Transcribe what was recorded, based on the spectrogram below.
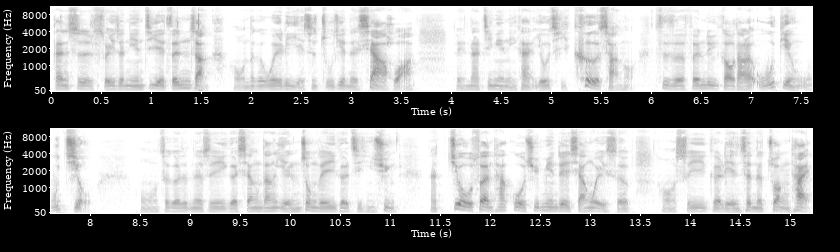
但是随着年纪的增长，哦，那个威力也是逐渐的下滑。对，那今年你看，尤其客场哦，自责分率高达了五点五九，哦，这个真的是一个相当严重的一个警讯。那就算他过去面对响尾蛇，哦，是一个连胜的状态，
